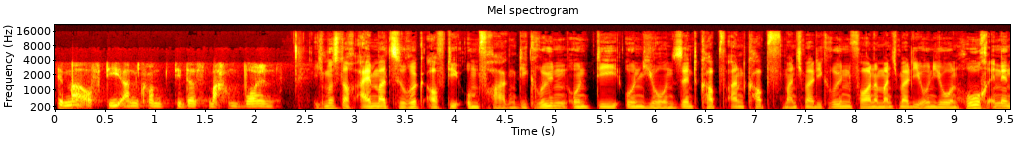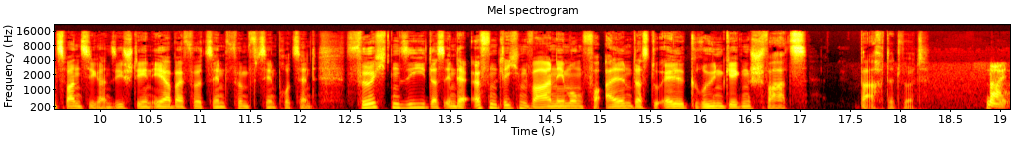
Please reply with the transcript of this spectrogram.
immer auf die ankommt, die das machen wollen. Ich muss noch einmal zurück auf die Umfragen. Die Grünen und die Union sind Kopf an Kopf. Manchmal die Grünen vorne, manchmal die Union. Hoch in den 20ern. Sie stehen eher bei 14, 15 Prozent. Fürchten Sie, dass in der öffentlichen Wahrnehmung vor allem das Duell Grün gegen Schwarz beachtet wird? Nein.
